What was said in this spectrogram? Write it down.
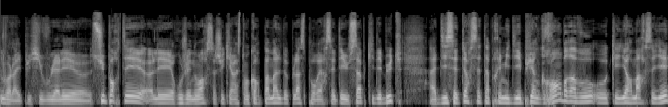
Voilà, et puis si vous voulez aller euh, supporter les Rouges et Noirs, sachez qu'il reste encore pas mal de place pour RCT USAP qui débute à 17h cet après-midi. Et puis un grand bravo aux hockeyeurs marseillais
